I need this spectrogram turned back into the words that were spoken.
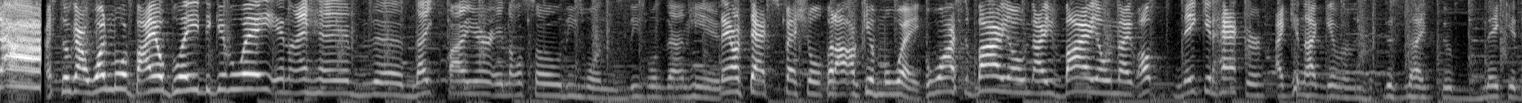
Ah! I still got one more Bio Blade to give away, and I have the Nightfire and also these ones. These ones down here. They aren't that special, but I'll give them away. Who wants a Bio Knife? Bio Knife. Oh, Naked Hacker. I cannot give him this knife to Naked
